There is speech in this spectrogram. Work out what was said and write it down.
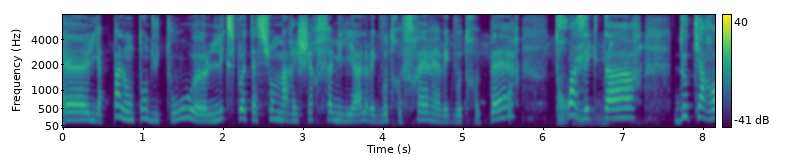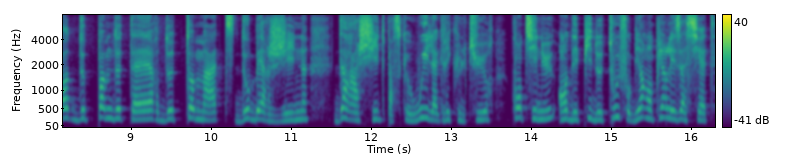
euh, il n'y a pas longtemps du tout, euh, l'exploitation maraîchère familiale avec votre frère et avec votre père. 3 oui. hectares de carottes, de pommes de terre, de tomates, d'aubergines, d'arachides, parce que oui, l'agriculture continue en dépit de tout. Il faut bien remplir les assiettes.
